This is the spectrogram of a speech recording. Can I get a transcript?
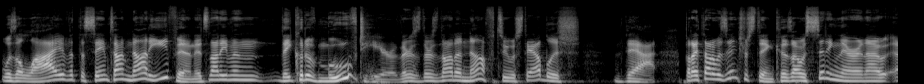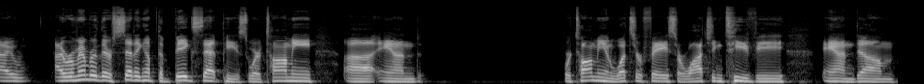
was alive at the same time. Not even. It's not even. They could have moved here. There's there's not enough to establish that. But I thought it was interesting because I was sitting there and I I I remember they're setting up the big set piece where Tommy uh, and where Tommy and what's her face are watching TV, and um,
